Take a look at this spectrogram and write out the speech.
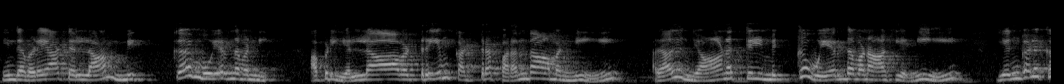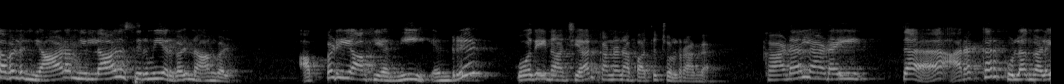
இந்த விளையாட்டெல்லாம் மிக்க உயர்ந்தவன் நீ. அப்படி எல்லாவற்றையும் கற்ற பரந்தாமன் நீ அதாவது ஞானத்தில் மிக்க உயர்ந்தவனாகிய நீ எங்களுக்கு அவள் ஞானம் இல்லாத சிறுமியர்கள் நாங்கள். அப்படியாகிய நீ என்று கோதை நாச்சியார் கண்ணனை பார்த்து சொல்றாங்க. கடலடை அடைத்த அரக்கர் குலங்களை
